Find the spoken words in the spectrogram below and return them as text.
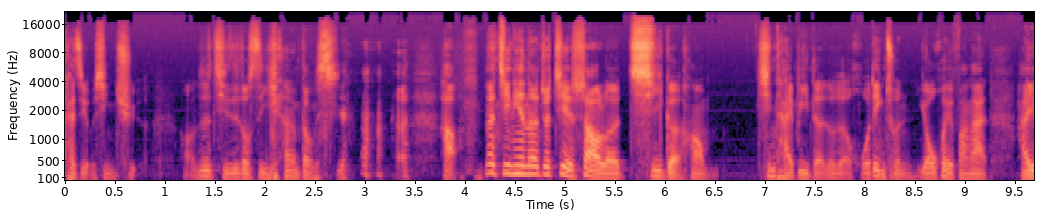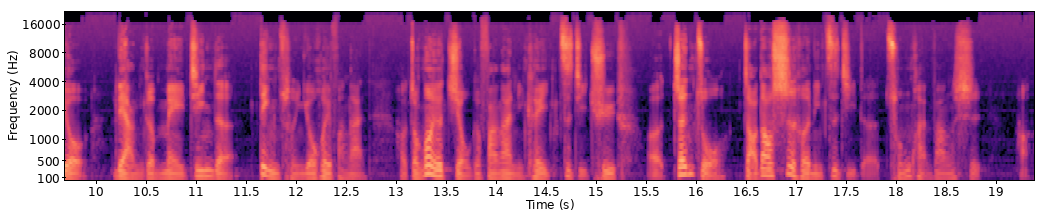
开始有兴趣了。好，这其实都是一样的东西啊。好，那今天呢就介绍了七个哈新台币的这个活定存优惠方案，还有两个美金的定存优惠方案。好，总共有九个方案，你可以自己去呃斟酌，找到适合你自己的存款方式。好，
